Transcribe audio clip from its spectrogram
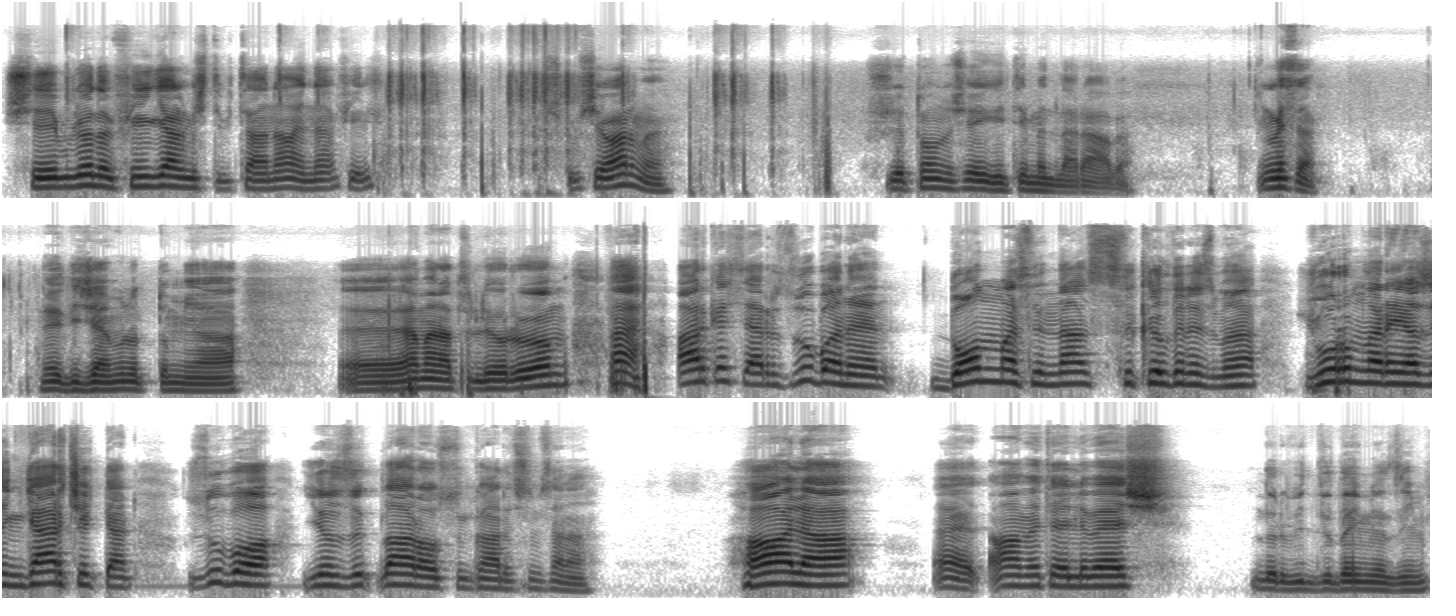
Şey biliyordum fil gelmişti bir tane aynen fil. Başka bir şey var mı? Şu jetonu şey getirmediler abi. Neyse. Ne diyeceğimi unuttum ya. Ee, hemen hatırlıyorum. Ha arkadaşlar Zuba'nın donmasından sıkıldınız mı? Yorumlara yazın gerçekten. Zubo yazıklar olsun kardeşim sana. Hala evet Ahmet 55 Dur videodayım yazayım.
